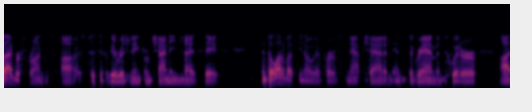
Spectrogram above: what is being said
cyber front, uh, specifically originating from China and the United States. And so a lot of us, you know, have heard of Snapchat and Instagram and Twitter, uh,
